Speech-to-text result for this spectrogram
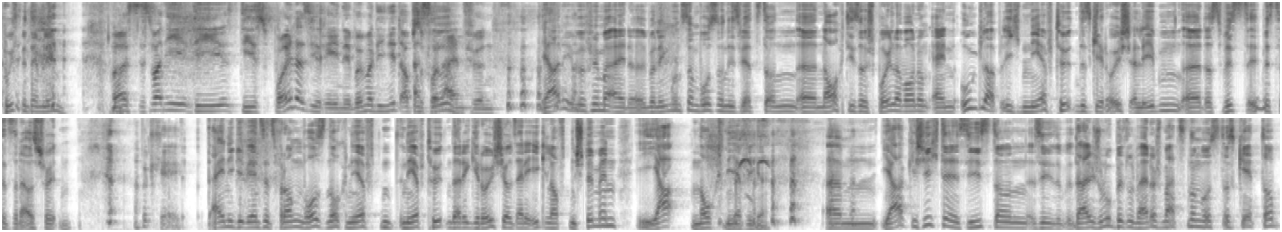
Spielst mit deinem Leben. Was? Das war die, die, die Spoiler-Sirene. Wollen wir die nicht ab sofort so. einführen? Ja, die überführen wir ein. Da überlegen wir uns dann was und es wird dann äh, nach dieser Spoilerwarnung ein unglaublich nervtötendes Geräusch erleben. Äh, das wisst ihr, müsst ihr jetzt dann ausschalten. Okay. Einige werden sich jetzt fragen, was noch nervt, nervtötendere Geräusche als ihre ekelhaften Stimmen? Ja, noch nerviger. ähm, ja, Geschichte, sie ist dann, sie, da ist schon ein bisschen weiter schmerzen, um was das geht da.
